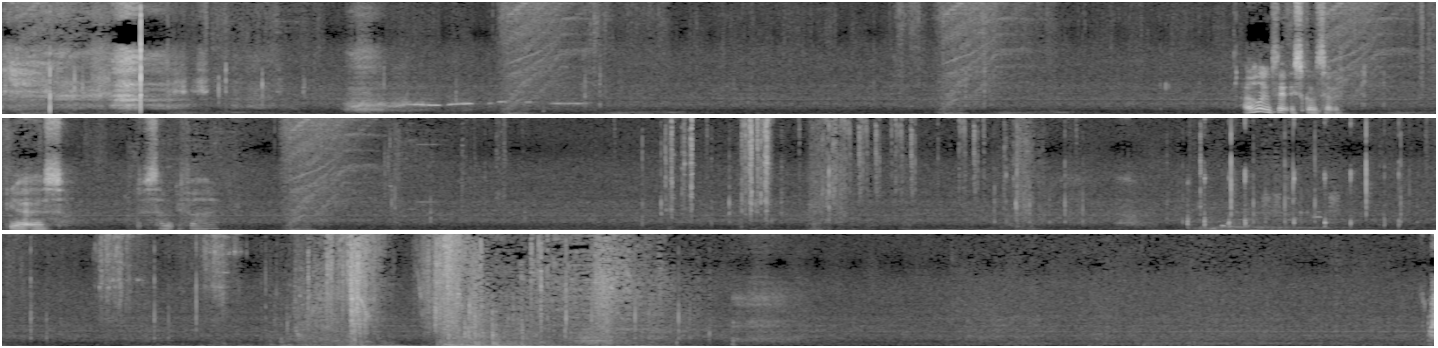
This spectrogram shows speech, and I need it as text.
I don't even think it's going to 70. Yeah, it is. 75.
